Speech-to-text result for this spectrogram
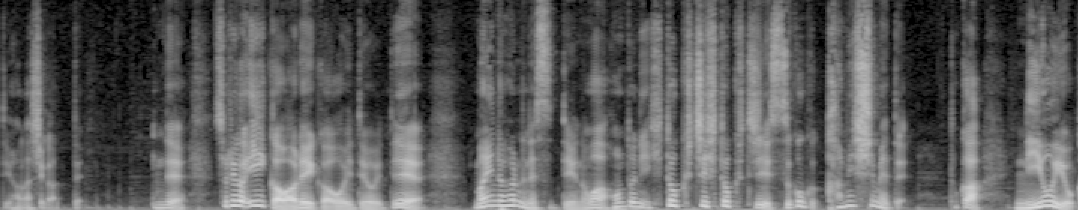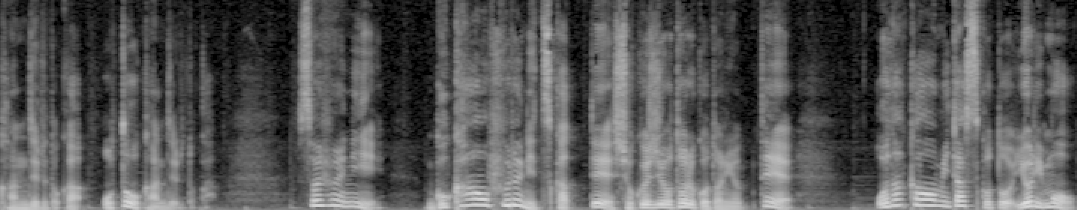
ていう話があって。でそれがいいか悪いか置いておいてマインドフルネスっていうのは本当に一口一口すごく噛みしめてとか匂いを感じるとか音を感じるとかそういうふうに五感をフルに使って食事をとることによってお腹を満たすことよりも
